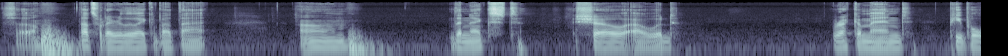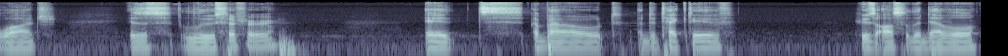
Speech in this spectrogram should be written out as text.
So that's what I really like about that. Um, the next show I would recommend people watch is Lucifer. It's about a detective who's also the devil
